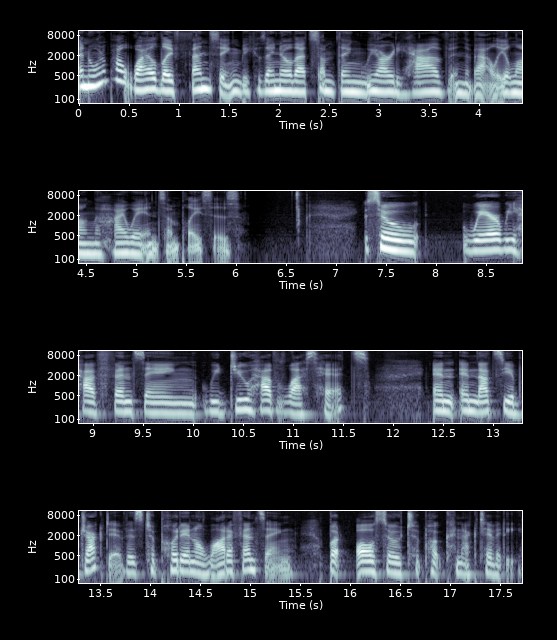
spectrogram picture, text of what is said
And what about wildlife fencing? Because I know that's something we already have in the valley along the highway in some places. So, where we have fencing, we do have less hits. And, and that's the objective is to put in a lot of fencing but also to put connectivity.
